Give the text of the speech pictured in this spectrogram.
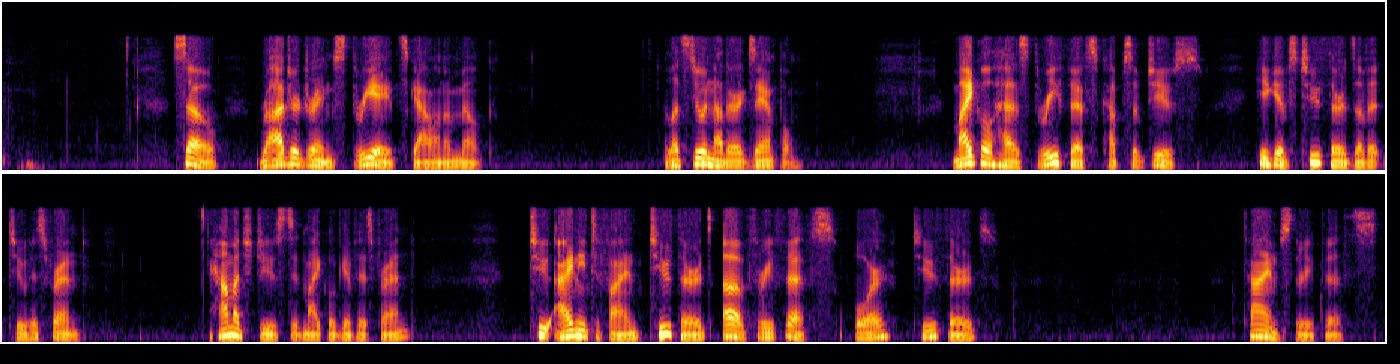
So, Roger drinks 3 eighths gallon of milk. Let's do another example. Michael has 3 fifths cups of juice. He gives 2 thirds of it to his friend. How much juice did Michael give his friend? Two, I need to find 2 thirds of 3 fifths, or 2 thirds times 3 fifths.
